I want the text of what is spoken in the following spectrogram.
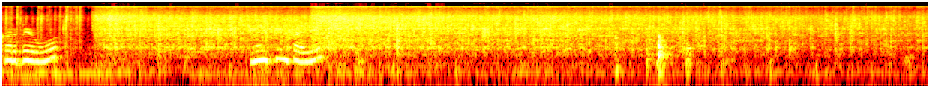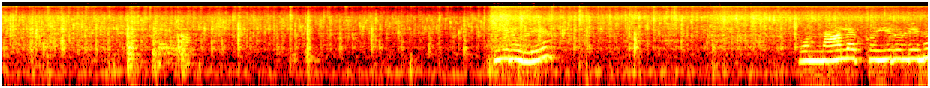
कर्बेव ಮೆಣಸಿನ್ಕಾಯಿ. ಈರುಳ್ಳಿ. ಒಂದು ನಾಲ್ಕು ಈರುಳ್ಳಿನ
